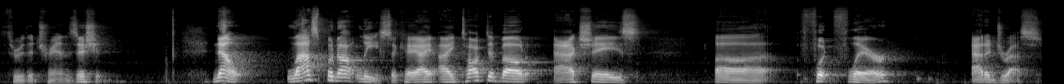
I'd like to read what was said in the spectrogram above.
through the transition. Now, last but not least, okay, I, I talked about Akshay's uh, foot flare at address.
